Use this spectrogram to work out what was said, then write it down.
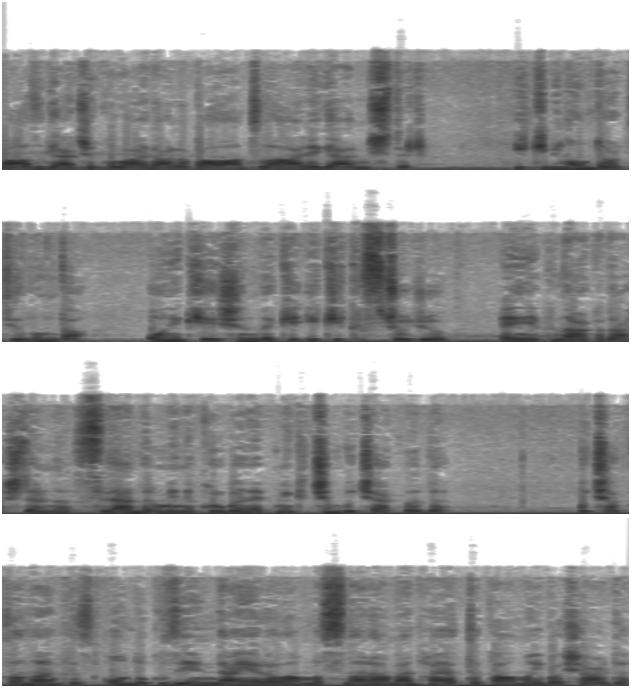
bazı gerçek olaylarla bağlantılı hale gelmiştir. 2014 yılında 12 yaşındaki iki kız çocuğu en yakın arkadaşlarını Slenderman'i kurban etmek için bıçakladı. Bıçaklanan kız 19 yerinden yaralanmasına rağmen hayatta kalmayı başardı.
